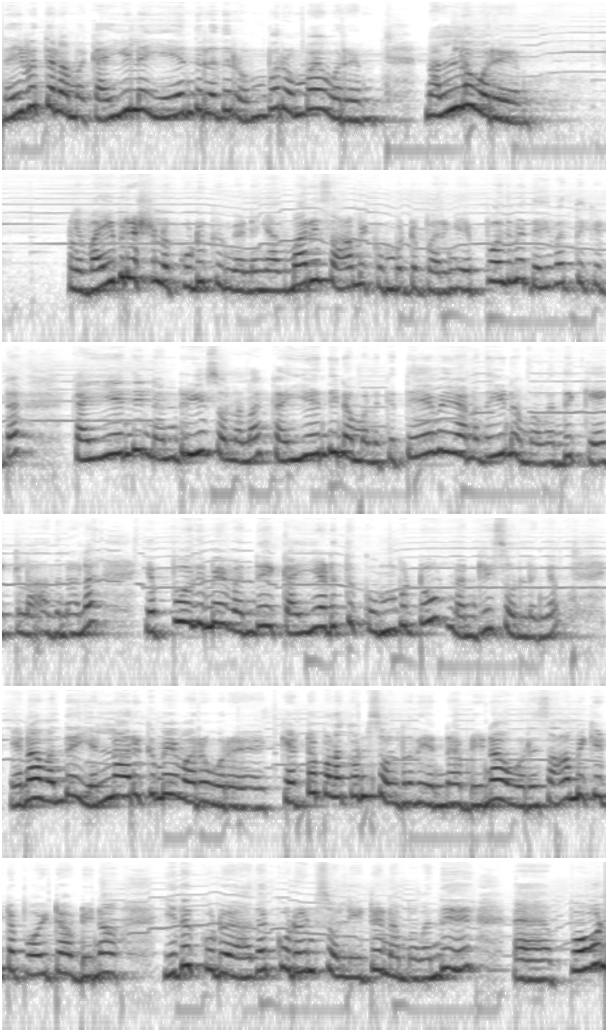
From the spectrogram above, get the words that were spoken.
தெய்வத்தை நம்ம கையில் ஏந்துறது ரொம்ப ரொம்ப ஒரு நல்ல ஒரு வைப்ரேஷனை கொடுக்குங்க. நீங்கள் அது மாதிரி சாமி கும்பிட்டு பாருங்கள் எப்போதுமே தெய்வத்துக்கிட்ட கையேந்தி நன்றியும் சொல்லலாம். கையேந்தி நம்மளுக்கு தேவையானதையும் நம்ம வந்து கேட்கலாம். அதனால் எப்போதுமே வந்து கையெடுத்து கும்பிட்டும் நன்றி சொல்லுங்கள் ஏன்னா வந்து எல்லாருக்குமே வரும். ஒரு கெட்ட பழக்கம்னு சொல்கிறது என்ன அப்படின்னா ஒரு சாமி கிட்ட போயிட்டோம் அப்படின்னா இதை கொடு அதை கொடுன்னு சொல்லிட்டு நம்ம வந்து போன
